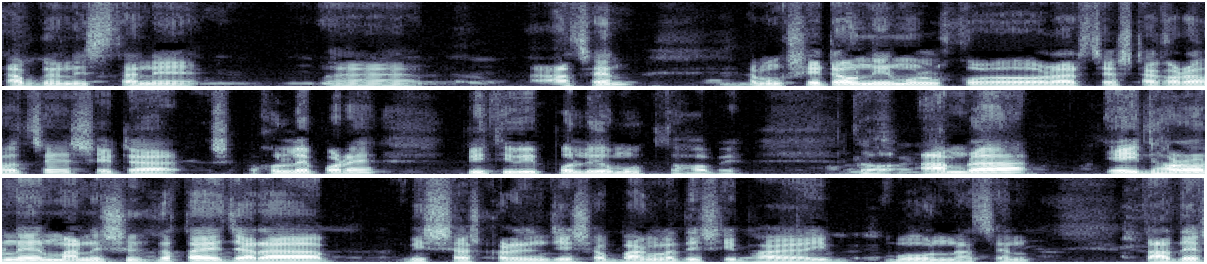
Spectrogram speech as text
আফগানিস্তানে আছেন এবং সেটাও নির্মূল করার চেষ্টা করা হচ্ছে। সেটা হলে পরে পৃথিবী পোলিও মুক্ত হবে। তো আচ্ছা। আমরা এই ধরনের মানসিকতায় যারা বিশ্বাস করেন যেসব বাংলাদেশি ভাই-বোন আছেন, তাদের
